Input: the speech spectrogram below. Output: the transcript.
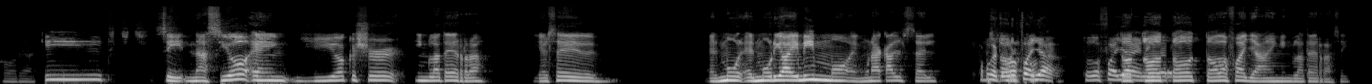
Por aquí. Sí, nació en Yorkshire, Inglaterra. Y él se. Él, él murió ahí mismo, en una cárcel. Ah, porque todo fue allá. Todo fue allá. Todo, en todo, todo, fue allá en Inglaterra, sí.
